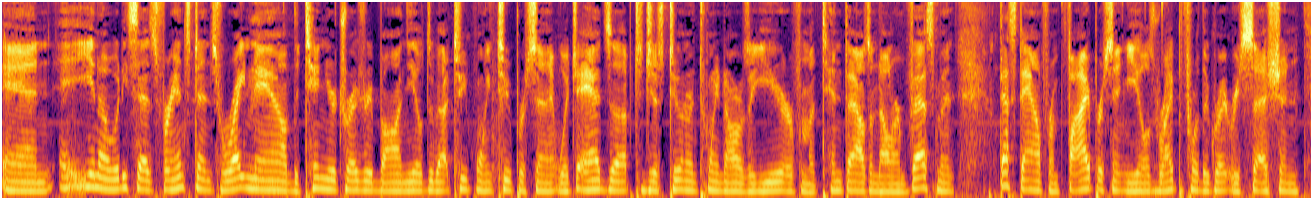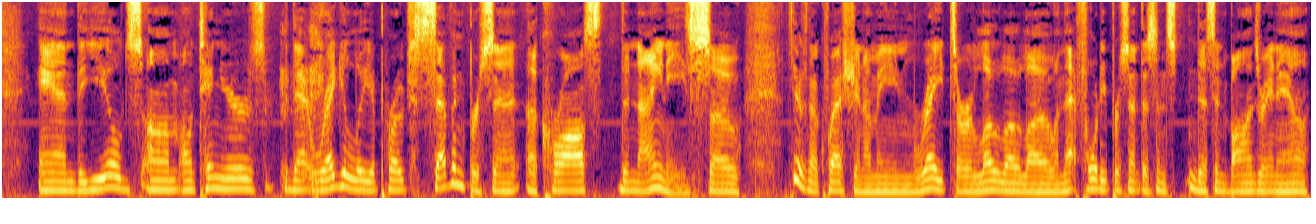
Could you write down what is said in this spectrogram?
And, uh, you know, what he says, for instance, right now, the 10 year Treasury bond yields about 2.2%, which adds up to just $220 a year from a $10,000 investment. That's down from 5% yields right before the Great Recession. And the yields um, on 10 years that regularly approach 7% across the 90s. So there's no question. I mean, rates are low, low, low. And that 40% that's in, that's in bonds right now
